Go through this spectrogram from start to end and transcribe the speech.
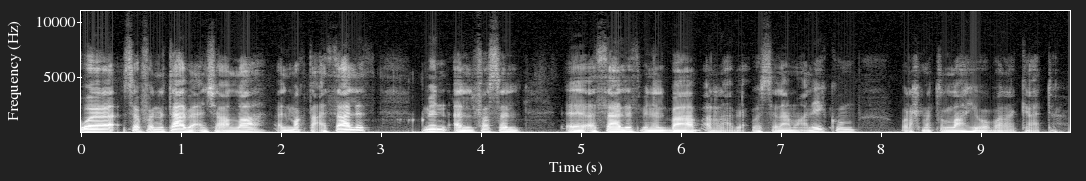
وسوف نتابع إن شاء الله المقطع الثالث من الفصل آه، الثالث من الباب الرابع. والسلام عليكم ورحمة الله وبركاته.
